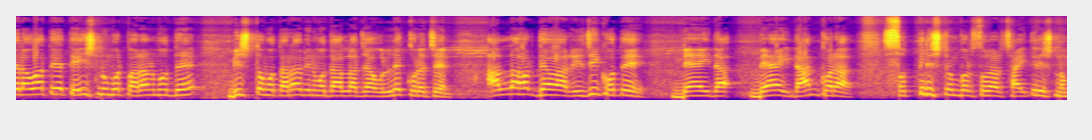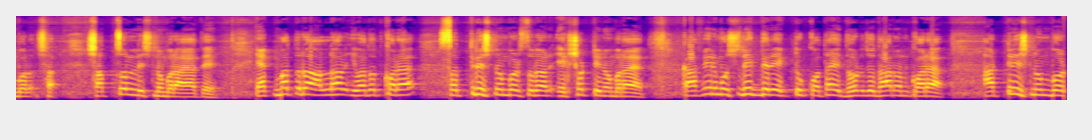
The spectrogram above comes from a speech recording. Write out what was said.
তেলাওয়াতে তেইশ নম্বর পাড়ার মধ্যে বিশতম তারাবির মধ্যে আল্লাহ যা উল্লেখ করেছেন, আল্লাহর দেওয়া রিজিক হতে ব্যয় ব্যয় দান করা ছত্রিশ নম্বর সুরার সাঁত্রিশ নম্বর সাতচল্লিশ নম্বর আয়াতে। একমাত্র আল্লাহর ইবাদত করা ছত্রিশ নম্বর সুরার একষট্টি নম্বর আয়াত। কাফির মুশরিকদের একটু কথায় ধৈর্য ধারণ করা আটত্রিশ নম্বর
